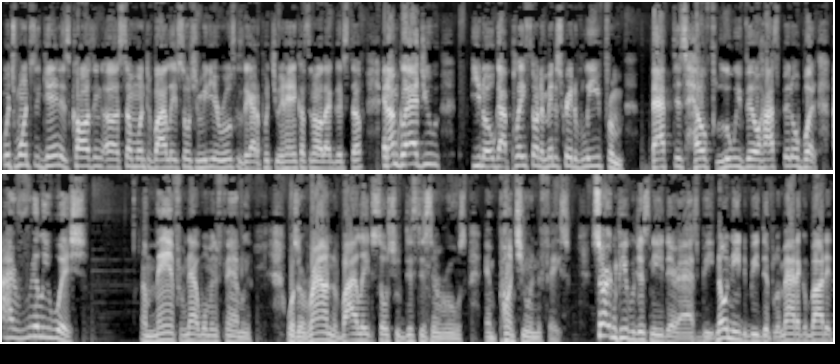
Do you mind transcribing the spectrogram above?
which once again is causing uh, someone to violate social media rules because they got to put you in handcuffs and all that good stuff. And I'm glad you, you know, got placed on administrative leave from Baptist Health Louisville Hospital. But I really wish a man from that woman's family was around to violate social distancing rules and punch you in the face. Certain people just need their ass beat. No need to be diplomatic about it.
